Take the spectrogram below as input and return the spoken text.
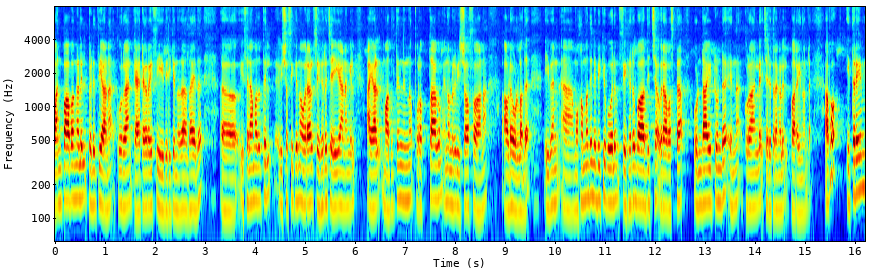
വൻ വൻപാപങ്ങളിൽ പെടുത്തിയാണ് ഖുർആൻ കാറ്റഗറൈസ് ചെയ്തിരിക്കുന്നത്. അതായത് ഇസ്ലാം മതത്തിൽ വിശ്വസിക്കുന്ന ഒരാൾ സിഹർ ചെയ്യുകയാണെങ്കിൽ അയാൾ മതത്തിൽ നിന്ന് പുറത്താകും എന്നുള്ളൊരു വിശ്വാസമാണ് അവിടെ ഉള്ളത്. ഈവൻ മുഹമ്മദ് നബിക്ക് പോലും സിഹർ ബാധിച്ച ഒരവസ്ഥ ഉണ്ടായിട്ടുണ്ട് എന്ന് ഖുറാനിലെ ചരിത്രങ്ങളിൽ പറയുന്നുണ്ട്. അപ്പോൾ ഇത്രയും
